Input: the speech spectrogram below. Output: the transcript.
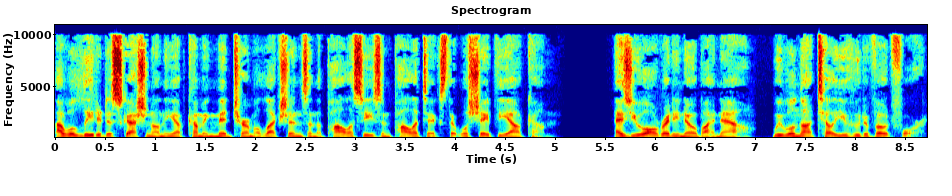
I will lead a discussion on the upcoming midterm elections and the policies and politics that will shape the outcome. As you already know by now, we will not tell you who to vote for,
